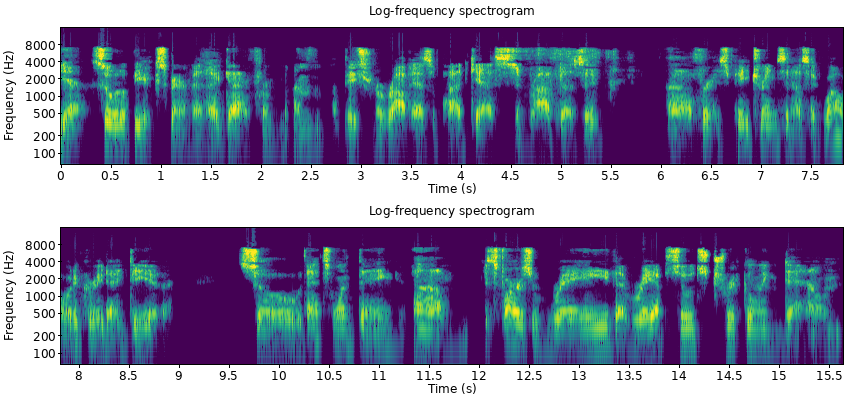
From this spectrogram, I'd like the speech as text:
Yeah, so it'll be experiment. I got it from I'm a patron of Rob has a podcast, and Rob does it uh, for his patrons, and I was like, wow, what a great idea. So that's one thing. Um, as far as Ray, that Ray episode's trickling down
